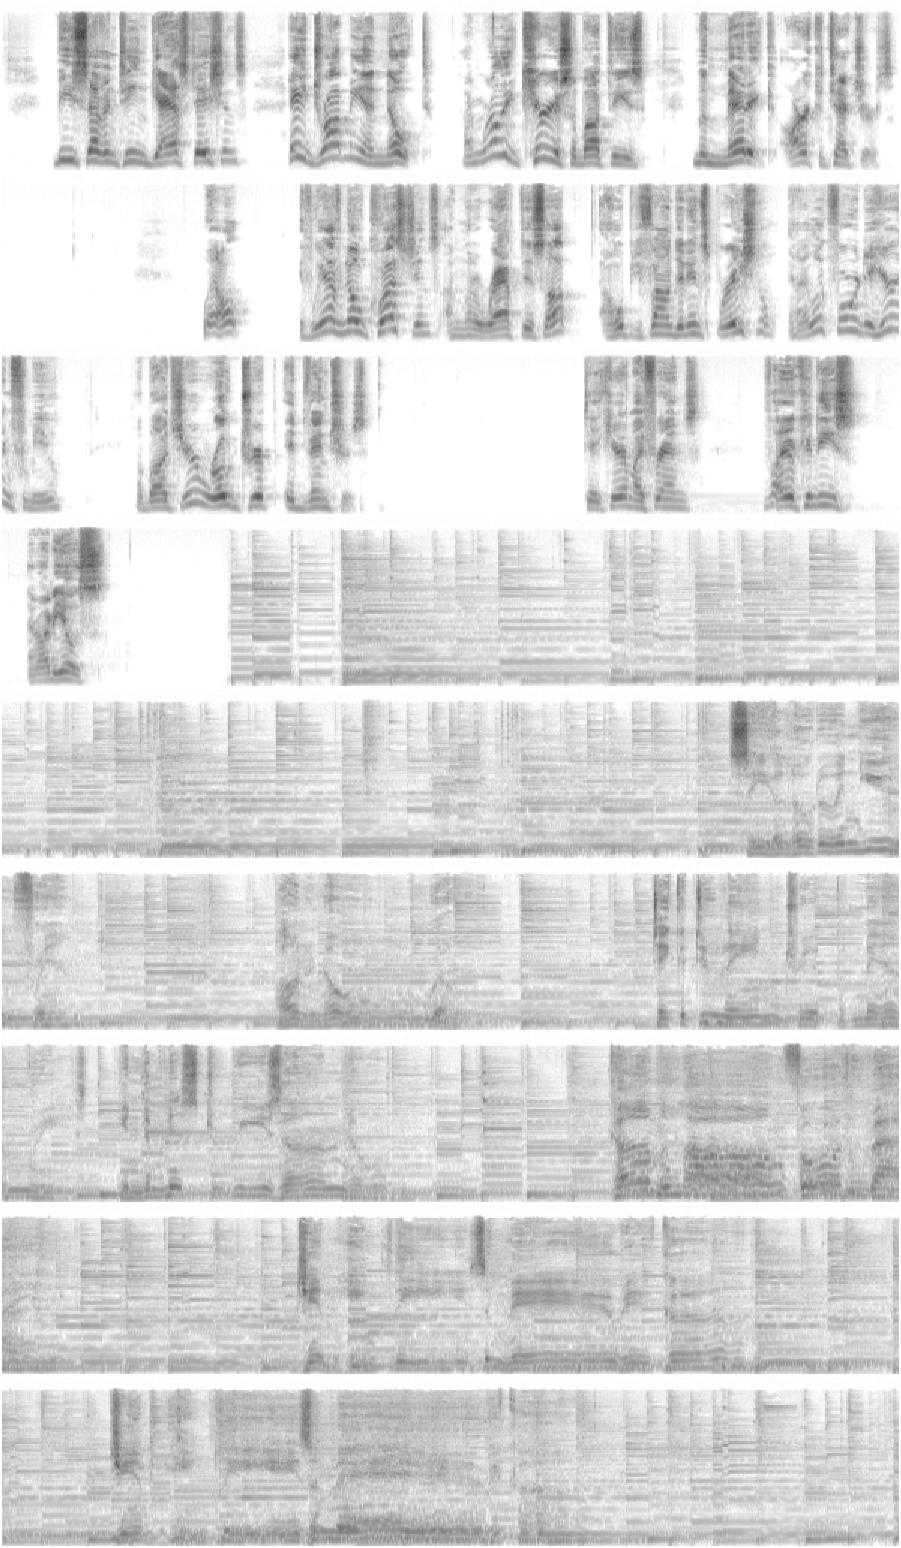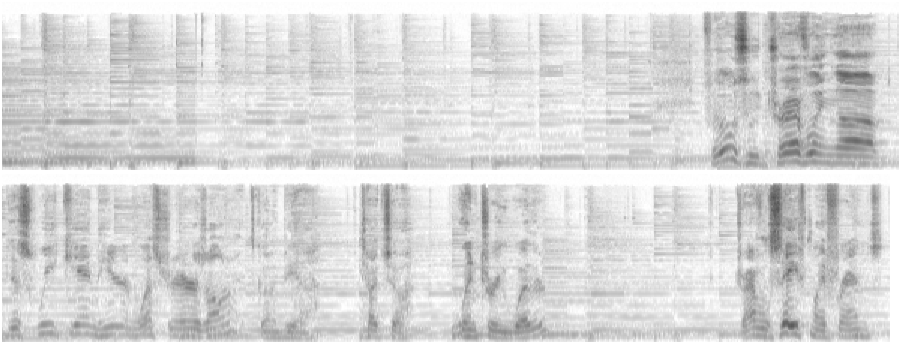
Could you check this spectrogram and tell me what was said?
B 17 gas stations, hey, drop me a note. I'm really curious about these mimetic architectures. Well, if we have no questions, I'm going to wrap this up. I hope you found it inspirational, and I look forward to hearing from you about your road trip adventures. Take care, my friends. Vaya con Dios, and adios. Say hello to a new friend on an old road. Take a two lane trip of memories into mysteries unknown. Come along for the ride. Jim Hinckley's America. Jim Hinckley's America. For those who are traveling uh, this weekend here in western Arizona, it's going to be a touch of wintry weather. Travel safe, my friends.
